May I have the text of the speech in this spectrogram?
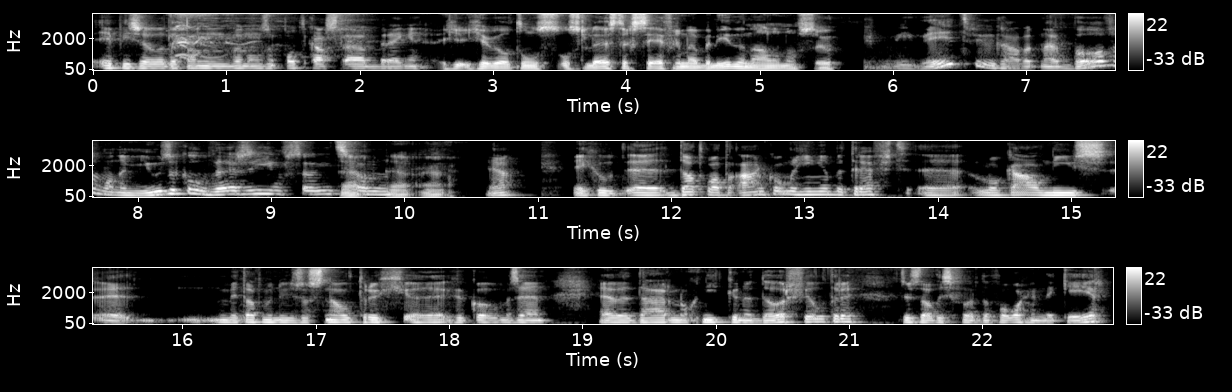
episode van, van onze podcast uitbrengen. Je, je wilt ons, ons luistercijfer naar beneden halen of zo? Wie weet, gaat het naar boven van een musical versie of zoiets? Ja, van... ja, ja. Ja, nee, goed. Uh, dat wat de aankondigingen betreft, uh, lokaal nieuws, uh, met dat we nu zo snel teruggekomen zijn, hebben we daar nog niet kunnen doorfilteren. Dus dat is voor de volgende keer.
